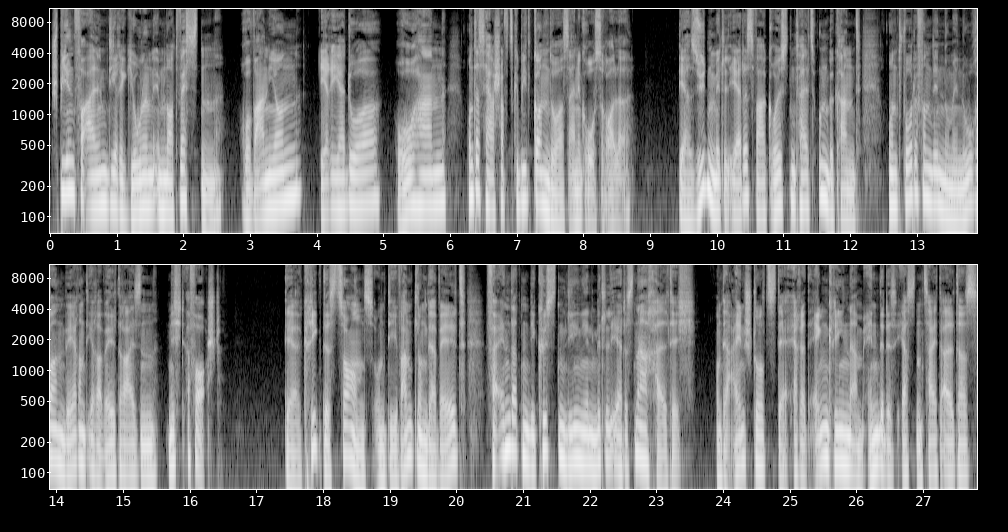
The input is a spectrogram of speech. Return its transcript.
spielen vor allem die Regionen im Nordwesten, Rovanion, Eriador, Rohan und das Herrschaftsgebiet Gondors eine große Rolle. Der Süden Mittelerdes war größtenteils unbekannt und wurde von den Numenorern während ihrer Weltreisen nicht erforscht. Der Krieg des Zorns und die Wandlung der Welt veränderten die Küstenlinien Mittelerdes nachhaltig, und der Einsturz der Eret Engrin am Ende des ersten Zeitalters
